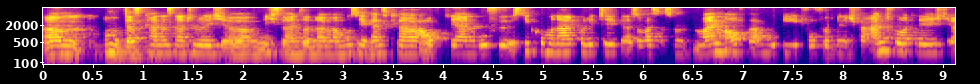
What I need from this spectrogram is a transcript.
ähm, das kann es natürlich äh, nicht sein, sondern man muss hier ganz klar aufklären, wofür ist die Kommunalpolitik, also was ist in meinem Aufgabengebiet, wofür bin ich verantwortlich, äh,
